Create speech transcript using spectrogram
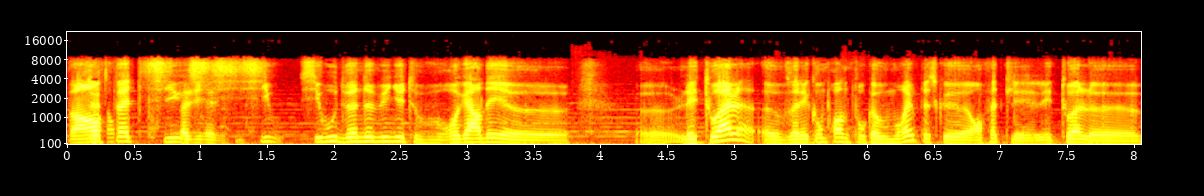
bah, en j'attends- fait, si, Vas-y, vas-y. si, si, si au bout de 22 minutes vous regardez euh, l'étoile, vous allez comprendre pourquoi vous mourrez parce que en fait l'étoile Le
